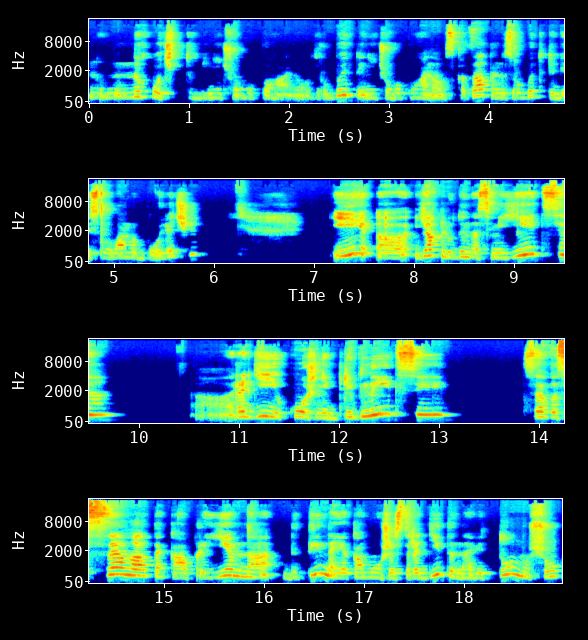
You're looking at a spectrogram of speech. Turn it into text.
не хоче тобі нічого поганого зробити, нічого поганого сказати, не зробити тобі словами боляче. І е, як людина сміється, е, радіє кожній дрібниці, це весела, така приємна дитина, яка може зрадіти навіть тому, що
